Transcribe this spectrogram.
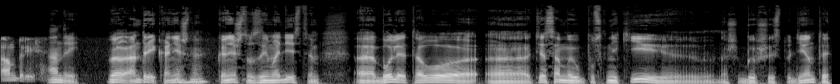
Андрей. Андрей. Андрей, конечно, uh конечно, взаимодействуем. Э, более того, э, те самые выпускники, наши бывшие студенты,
